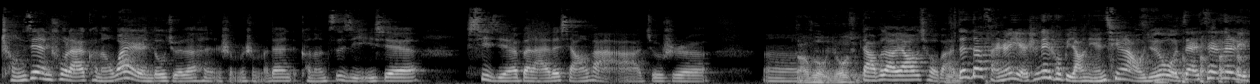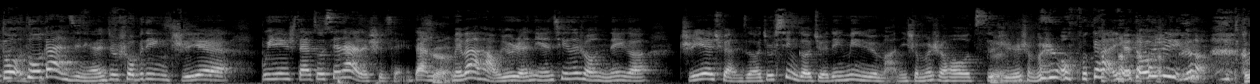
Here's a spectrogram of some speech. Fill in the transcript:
呈现出来，可能外人都觉得很什么什么，但可能自己一些细节本来的想法啊，就是嗯，达不到要求。达不到要求嗯吧。但但反正也是那时候比较年轻啊，我觉得我在在那里多 多干几年，就说不定职业不一定是在做现在的事情。但没办法，我觉得人年轻的时候，你那个职业选择就是性格决定命运嘛，你什么时候辞职，什么时候不干，也都是一个 都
